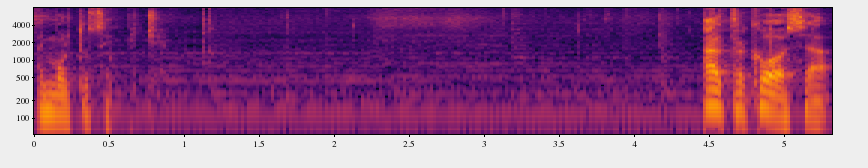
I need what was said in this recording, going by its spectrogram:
È molto semplice. Altra cosa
